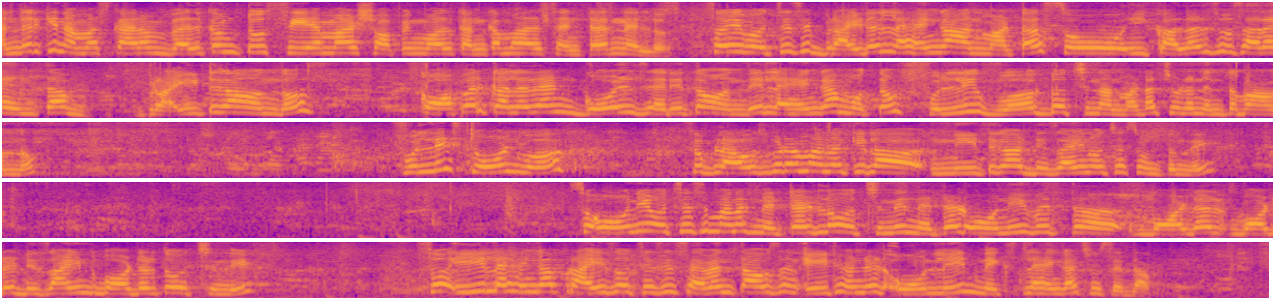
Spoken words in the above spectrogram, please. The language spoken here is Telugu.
అందరికీ నమస్కారం. Welcome to CMR shopping mall Kanakamahal centre Nellore so ఇవి వచ్చేసి బ్రైడల్ లెహెంగా అనమాట సో ఈ కలర్ చూసారా? ఎంత బ్రైట్గా ఉందో. కాపర్ కలర్ అండ్ గోల్డ్ జరీతో ఉంది. లెహెంగా మొత్తం ఫుల్లీ వర్క్డ్ వచ్చింది అనమాట చూడండి ఎంత బాగుందో. Fully stone work so blouse కూడా మనకి ఇలా నీట్గా డిజైన్ వచ్చేసి ఉంటుంది. సో ఓనీ వచ్చేసి మనకు నెట్టెడ్లో వచ్చింది. నెట్టెడ్ ఓనీ విత్ బార్డర్ బార్డర్ డిజైన్డ్ బార్డర్తో వచ్చింది. సో ఈ లెహెంగా ప్రైస్ వచ్చేసి seven thousand eight hundred only. Next lehenga చూసేద్దాం.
